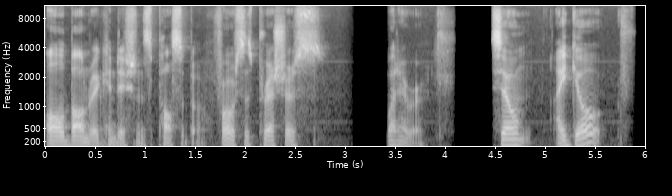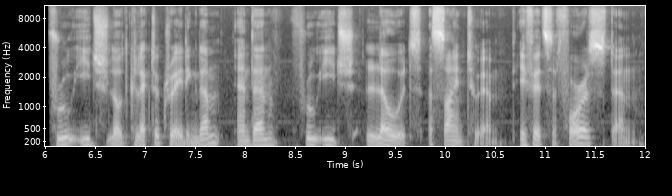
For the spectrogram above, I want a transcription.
all boundary conditions possible. Forces, pressures, whatever. So I go through each load collector, creating them, and then through each load assigned to them. If it's a force, then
